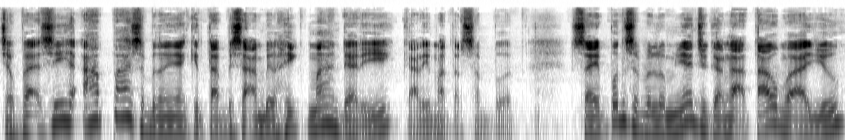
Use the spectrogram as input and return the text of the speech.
coba sih apa sebenarnya kita bisa ambil hikmah dari kalimat tersebut. Saya pun sebelumnya juga nggak tahu Mbak Ayu.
